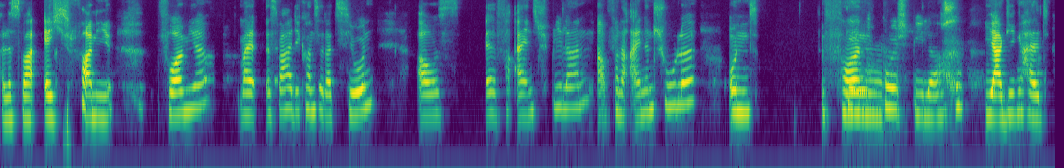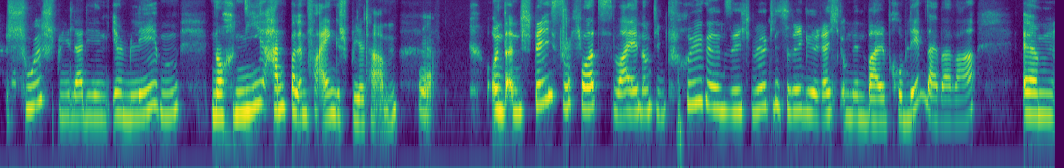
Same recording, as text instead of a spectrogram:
weil es war echt funny vor mir, weil es war halt die Konstellation aus äh, Vereinsspielern äh, von der einen Schule und von, Gegen Schulspieler. ja, gegen halt Schulspieler, die in ihrem Leben noch nie Handball im Verein gespielt haben. Ja. Und dann stehe ich so vor zweien und die prügeln sich wirklich regelrecht um den Ball. Problem dabei war, ähm,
